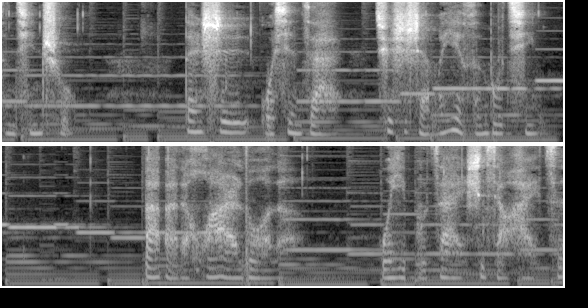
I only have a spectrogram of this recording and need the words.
分清楚。但是我现在却是什么也分不清。爸爸的花儿落了。我已不再是小孩子。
